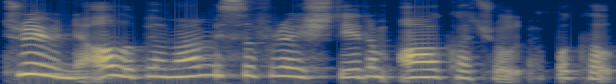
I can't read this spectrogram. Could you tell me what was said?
Türevini alıp hemen bir sıfıra eşitleyelim. A kaç oluyor? Bakalım.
